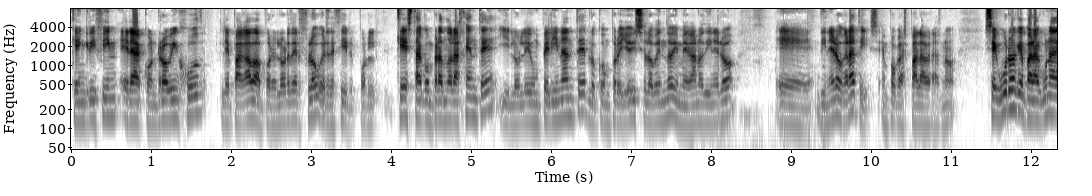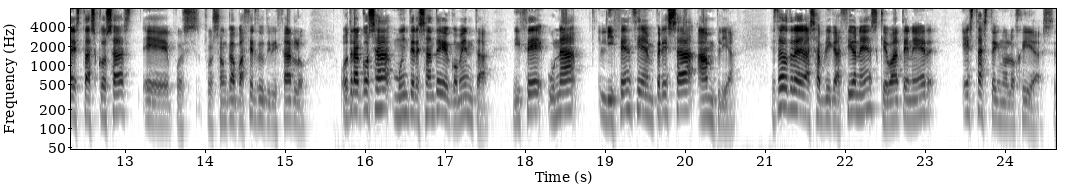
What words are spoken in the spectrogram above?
Ken Griffin era con Robinhood, le pagaba por el order flow, es decir, por qué está comprando la gente y lo leo un pelín antes, lo compro yo y se lo vendo y me gano dinero, eh, dinero gratis, en pocas palabras, ¿no? Seguro que para alguna de estas cosas, eh, pues, pues son capaces de utilizarlo. Otra cosa muy interesante que comenta, dice una licencia de empresa amplia. Esta es otra de las aplicaciones que va a tener estas tecnologías,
